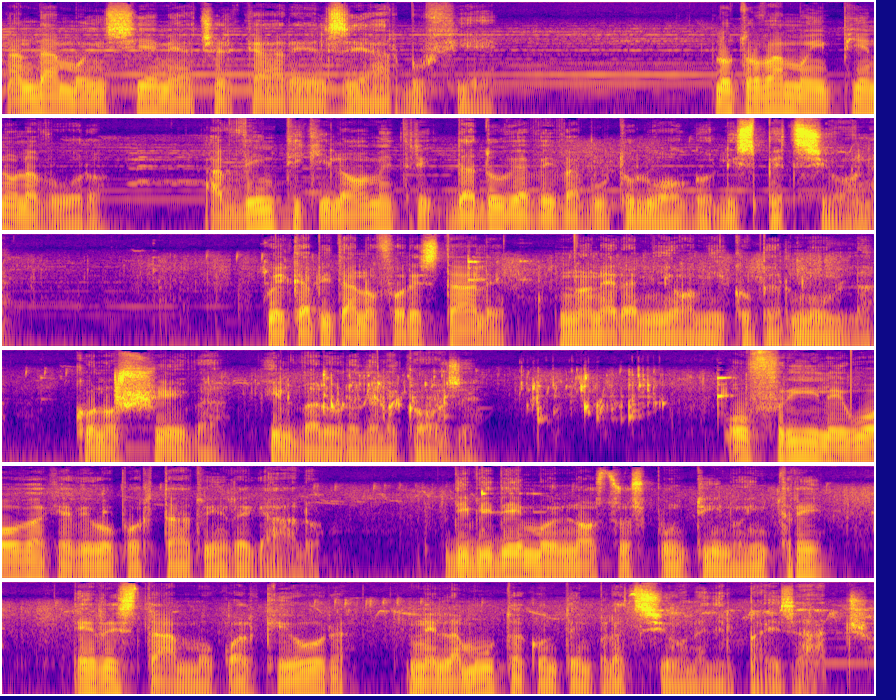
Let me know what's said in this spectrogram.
andammo insieme a cercare Elzear Bouffier. Lo trovammo in pieno lavoro, a 20 chilometri da dove aveva avuto luogo l'ispezione. Quel capitano forestale non era mio amico per nulla, conosceva il valore delle cose. Offrì le uova che avevo portato in regalo, dividemmo il nostro spuntino in tre e restammo qualche ora nella muta contemplazione del paesaggio.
